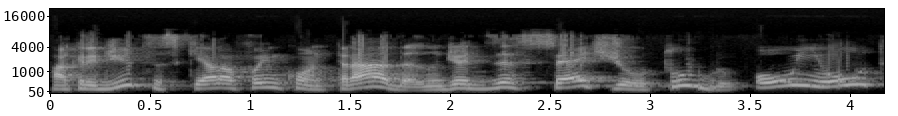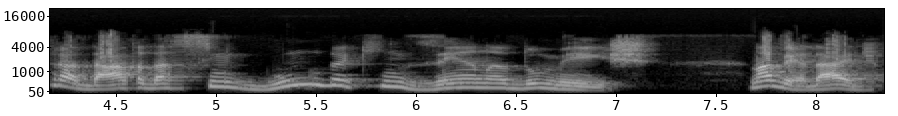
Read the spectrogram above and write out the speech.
acredita-se que ela foi encontrada no dia 17 de outubro ou em outra data da segunda quinzena do mês. Na verdade,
